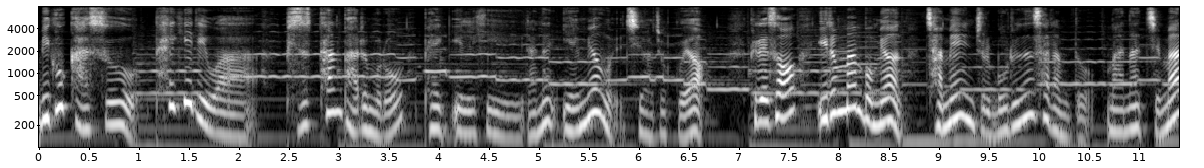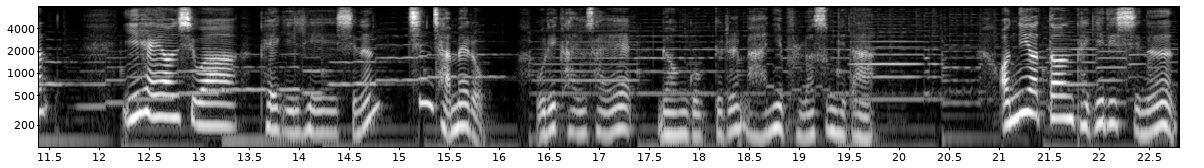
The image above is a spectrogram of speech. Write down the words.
미국 가수 패기리와 비슷한 발음으로 백일희라는 예명을 지어줬고요. 그래서 이름만 보면 자매인 줄 모르는 사람도 많았지만 이혜연 씨와 백일희 씨는 친자매로 우리 가요사의 명곡들을 많이 불렀습니다. 언니였던 백일희 씨는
